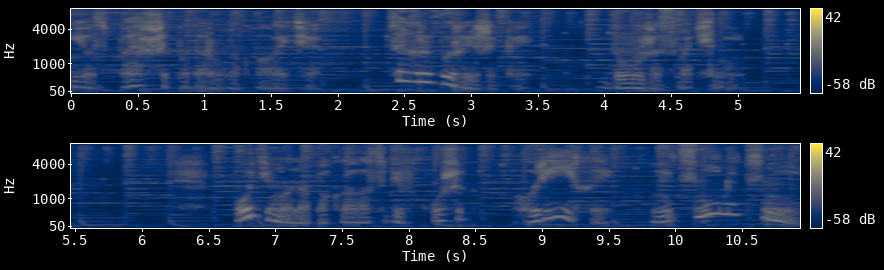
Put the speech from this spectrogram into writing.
І ось перший подарунок малеча це гриби-рижики, дуже смачні. Потім вона поклала собі в кошик горіхи, міцні міцні.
